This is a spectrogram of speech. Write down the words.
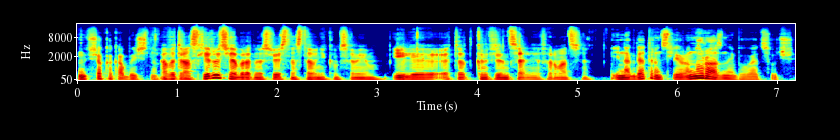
ну, все как обычно. А вы транслируете обратную связь наставникам самим? Или это конфиденциальная информация? Иногда транслируем, ну, разные бывают случаи.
